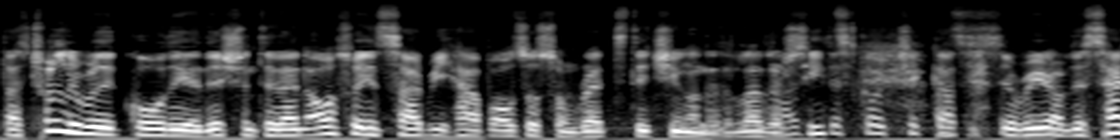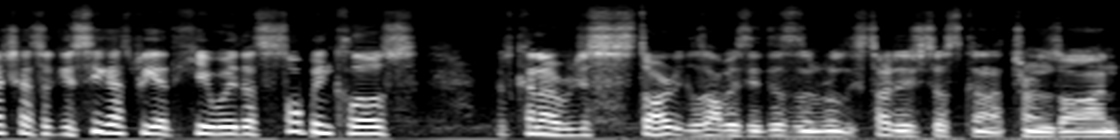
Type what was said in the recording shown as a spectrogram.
That's really, really cool. The addition to that. Also inside, we have also some red stitching on the leather right, seats. Let's go check out the rear of this hatch. As you can see, guys, we got here with us stop and close. It's kind of just start because obviously it doesn't really start. It just kind of turns on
